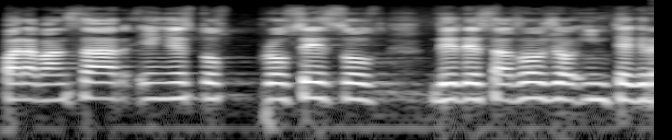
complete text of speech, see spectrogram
para avanzar en estos procesos de desarrollo integral.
